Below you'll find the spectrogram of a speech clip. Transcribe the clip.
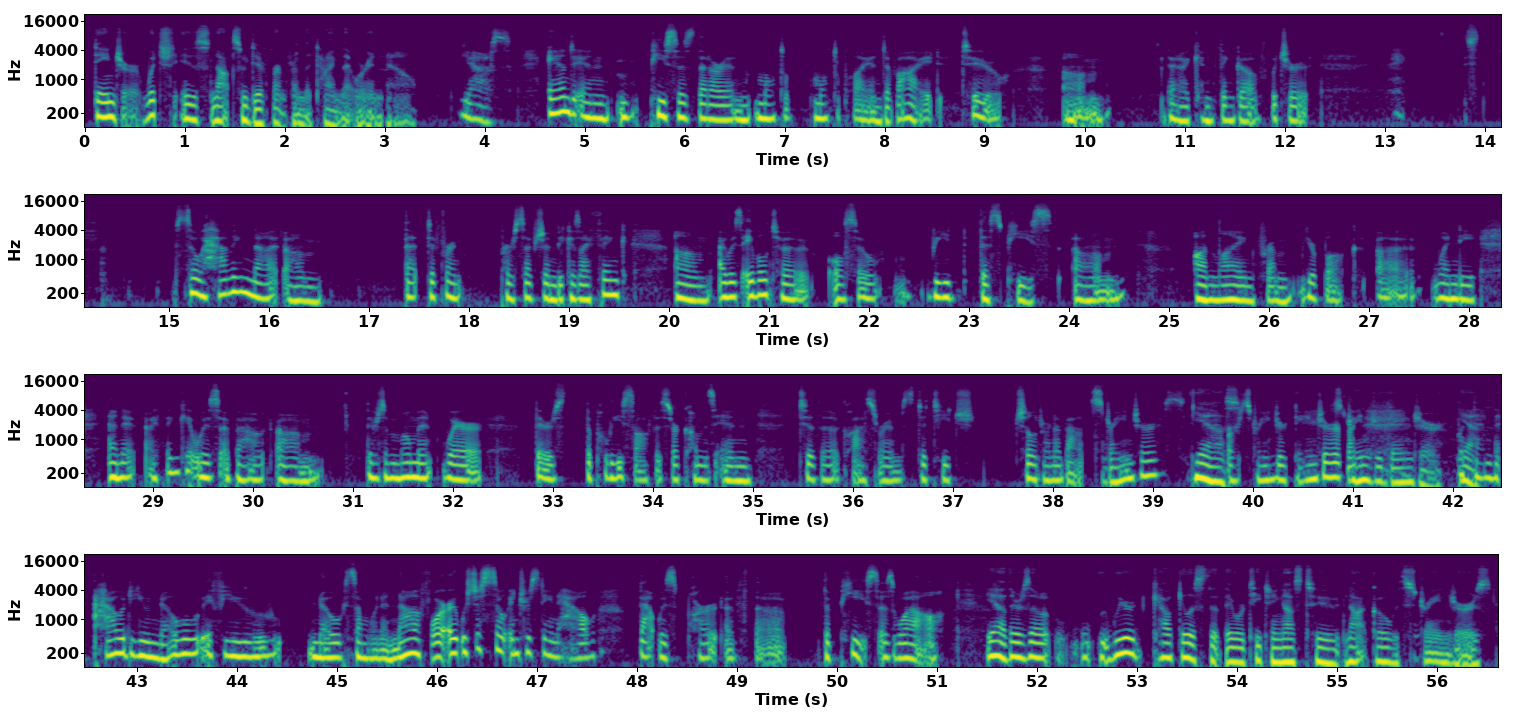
danger, which is not so different from the time that we're in now. Yes, and in pieces that are in multi- multiply and divide too, um, that I can think of, which are so having that um, that different perception because I think um, I was able to also read this piece um, online from your book, uh, Wendy, and it, I think it was about um, there's a moment where there's the police officer comes in to the classrooms to teach children about strangers Yes. or stranger danger but- Stranger danger. but yeah. then how do you know if you know someone enough or it was just so interesting how that was part of the the piece as well Yeah, there's a w- weird calculus that they were teaching us to not go with strangers,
